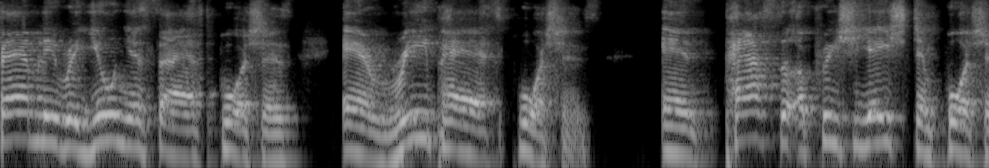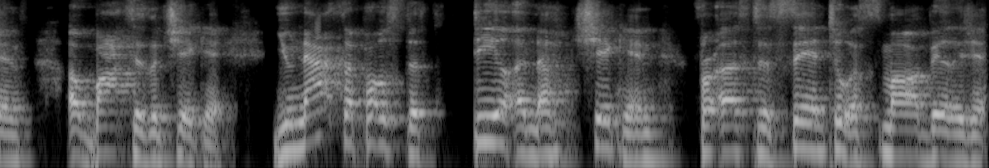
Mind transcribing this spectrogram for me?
family reunion size portions and repass portions and pastor appreciation portions of boxes of chicken. You're not supposed to steal enough chicken for us to send to a small village in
